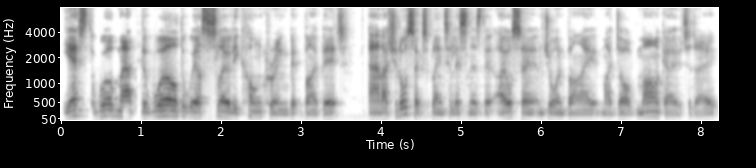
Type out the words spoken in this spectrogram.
Yes, the world map, the world that we are slowly conquering bit by bit. And I should also explain to listeners that I also am joined by my dog Margot today.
